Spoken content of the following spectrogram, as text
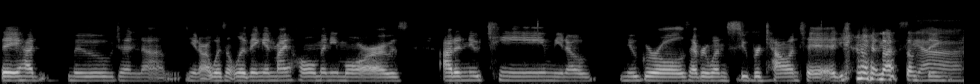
they had moved, and um, you know I wasn't living in my home anymore. I was at a new team, you know, new girls. Everyone's super mm-hmm. talented, and that's something yeah.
